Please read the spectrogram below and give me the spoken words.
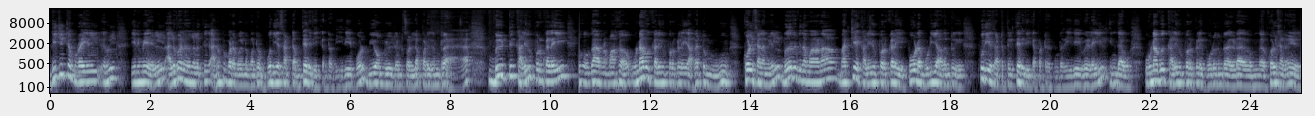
டிஜிட்டல் முறையில் இனிமேல் அலுவலகங்களுக்கு அனுப்பப்பட வேண்டும் என்றும் புதிய சட்டம் தெரிவிக்கின்றது. இதேபோல் பியோமில்ட் என்று சொல்லப்படுகின்ற வீட்டு கழிவுப் பொருட்களை உதாரணமாக உணவு கழிவுப் பொருட்களை அகற்றும் கொள்கலனில் வேறு விதமான மற்ற கழிவுப் பொருட்களை போட முடியாது என்று புதிய சட்டத்தில் தெரிவிக்கப்பட்டிருக்கின்றது. இதே வேளையில் இந்த உணவு கழிவுப் பொருட்களை போடுகின்ற இட இந்த கொள்கலனில்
